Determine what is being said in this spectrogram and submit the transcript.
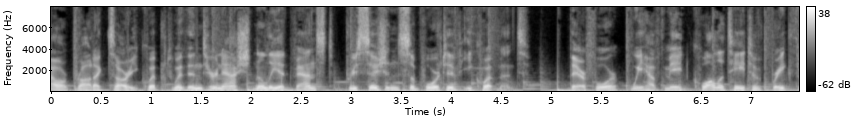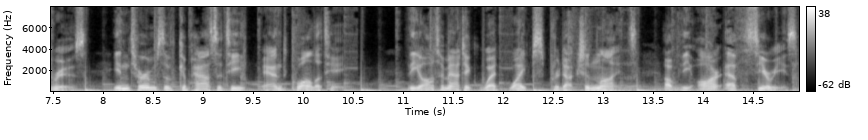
Our products are equipped with internationally advanced precision supportive equipment. Therefore, we have made qualitative breakthroughs in terms of capacity and quality. The automatic wet wipes production lines of the RF series,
